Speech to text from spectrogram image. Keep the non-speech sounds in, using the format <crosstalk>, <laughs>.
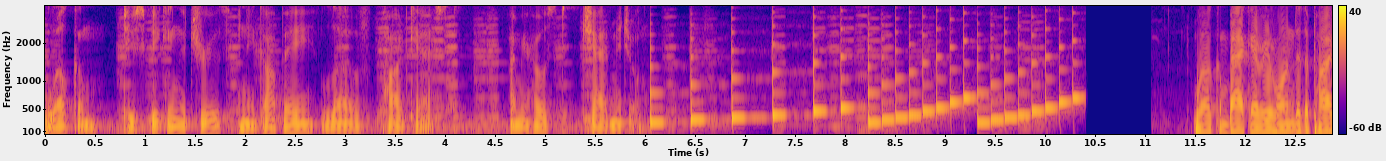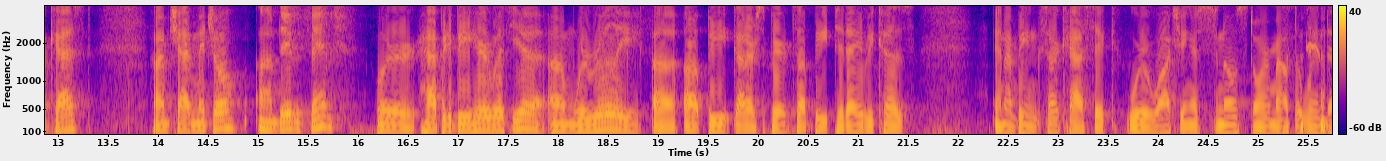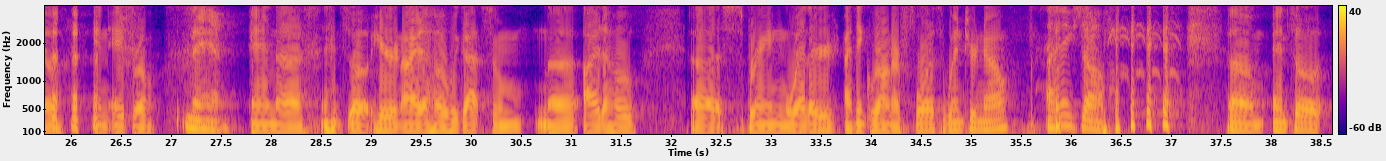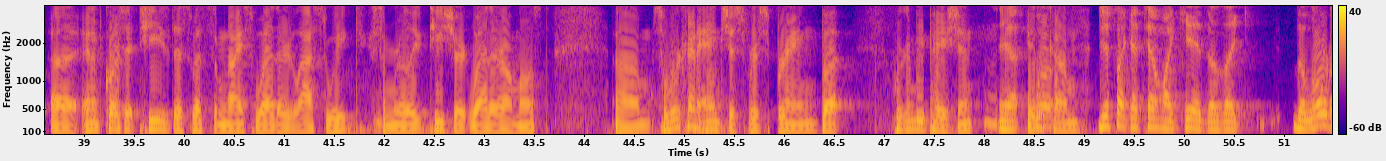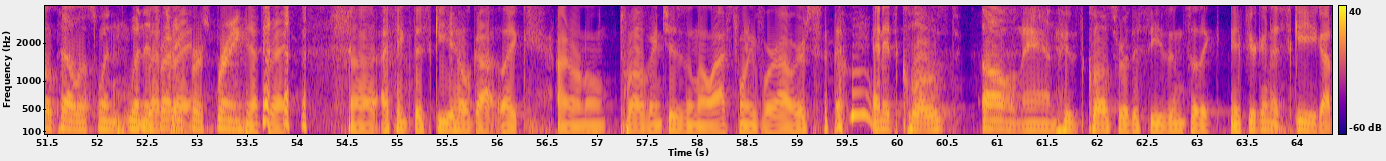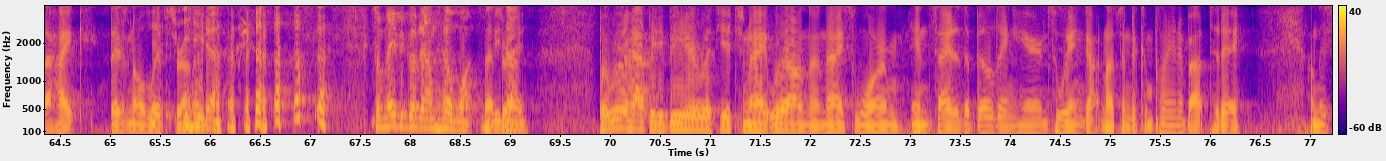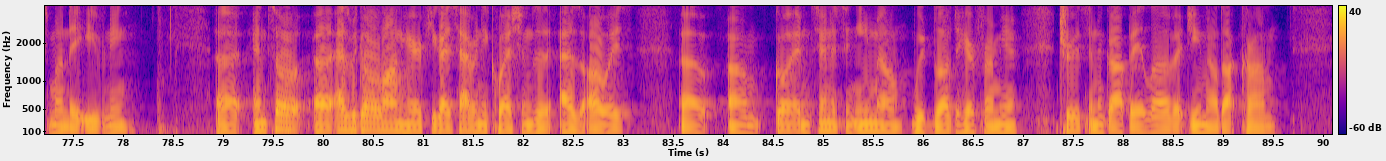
Welcome to Speaking the Truth in Agape Love podcast. I'm your host, Chad Mitchell. Welcome back, everyone, to the podcast. I'm Chad Mitchell. I'm David Finch. We're happy to be here with you. Um, we're really uh, upbeat, got our spirits upbeat today because, and I'm being sarcastic, we're watching a snowstorm out the window <laughs> in April. Man. And, uh, and <laughs> so here in Idaho, we got some uh, Idaho uh, spring weather. I think we're on our fourth winter now. I think so. <laughs> Um, and so, uh, and of course, it teased us with some nice weather last week, some really t-shirt weather almost. Um, so we're kind of anxious for spring, but we're gonna be patient. yeah. it'll Well, come. Just like I tell my kids, I was like, the Lord will tell us when, when it's That's ready right. for spring. That's right. <laughs> Uh, I think the ski hill got like I don't know, 12 inches in the last 24 hours, <laughs> and it's closed. Oh, man. It's closed for the season. So the, if you're gonna ski, you gotta hike. There's no lifts running. Yeah. <laughs> so maybe go down the hill once That's be right. done. But we're happy to be here with you tonight. We're on the nice, warm inside of the building here, and so we ain't got nothing to complain about today on this Monday evening. Uh, and so, uh, as we go along here, if you guys have any questions, uh, as always, uh, um, go ahead and send us an email. We'd love to hear from you. Truth and agape love at gmail.com.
